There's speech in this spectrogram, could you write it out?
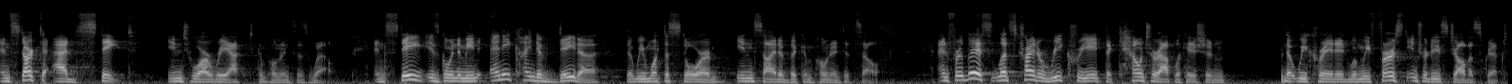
and start to add state into our React components as well. And state is going to mean any kind of data that we want to store inside of the component itself. And for this, let's try to recreate the counter application that we created when we first introduced JavaScript,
